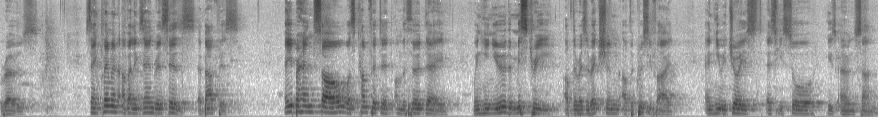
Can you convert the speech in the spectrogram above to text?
rose. St. Clement of Alexandria says about this Abraham's soul was comforted on the third day when he knew the mystery of the resurrection of the crucified, and he rejoiced as he saw his own son.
